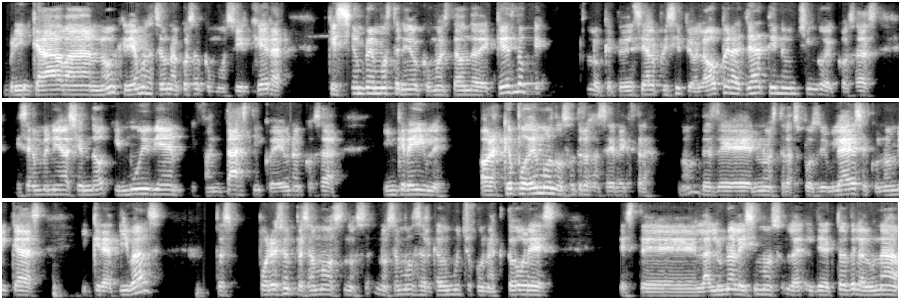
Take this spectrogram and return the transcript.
brincaban, ¿no? Queríamos hacer una cosa como cirquera, que siempre hemos tenido como esta onda de qué es lo que, lo que te decía al principio, la ópera ya tiene un chingo de cosas que se han venido haciendo y muy bien, y fantástico, y hay una cosa increíble. Ahora, ¿qué podemos nosotros hacer extra? ¿no? Desde nuestras posibilidades económicas y creativas. Entonces, por eso empezamos, nos, hemos acercado mucho con actores. Este, la Luna le hicimos, la- el director de La Luna,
